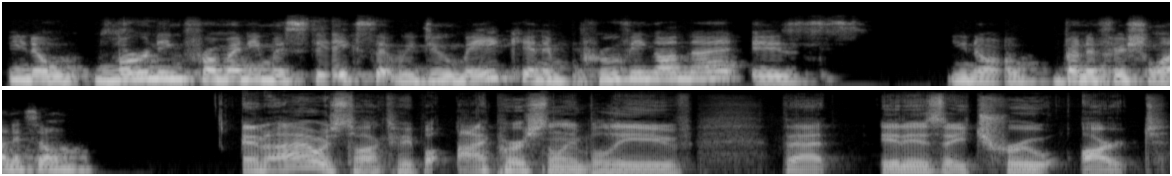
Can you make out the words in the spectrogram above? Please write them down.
you know learning from any mistakes that we do make and improving on that is you know beneficial on its own and i always talk to people i personally believe that it is a true art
